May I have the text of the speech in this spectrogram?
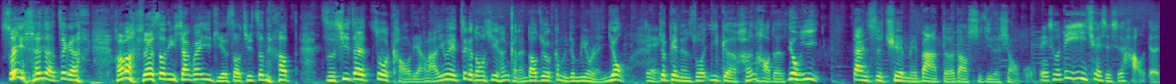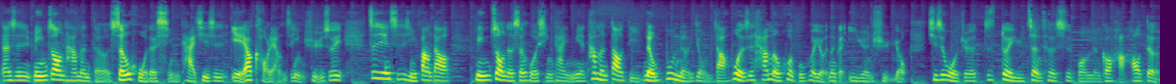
所以真的，这个环保署在设定相关议题的时候，其实真的要仔细在做考量啦，因为这个东西很可能到最后根本就没有人用，对，就变成说一个很好的用意，但是却没办法得到实际的效果。没错，利益确实是好的，但是民众他们的生活的形态其实也要考量进去，所以这件事情放到民众的生活形态里面，他们到底能不能用到，或者是他们会不会有那个意愿去用？其实我觉得这对于政策是否能够好好的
